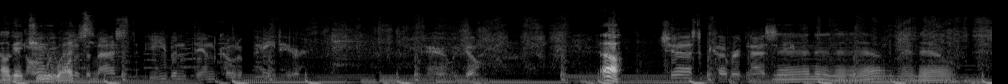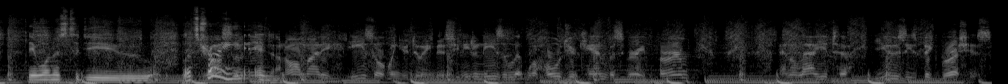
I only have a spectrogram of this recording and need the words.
I'll get And all you we want wet. is a nice, even, thin coat of paint here. There we go. Oh, Just cover it nice no, no, no, no, no, no. They want us to do. Let's You try also need and an almighty easel when you're doing this. You need an easel that will hold your canvas very firm and allow you to use these big brushes.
